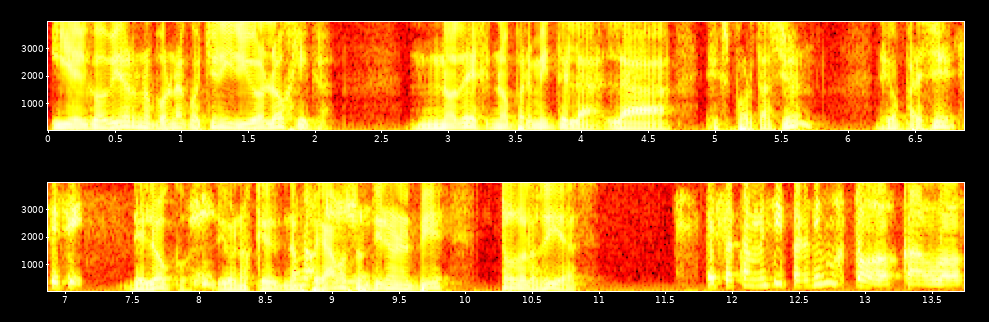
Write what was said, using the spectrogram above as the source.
y el gobierno, por una cuestión ideológica, no, no permite la, la exportación. Digo, parece sí, sí de locos. Digo, nos, que, nos pegamos un tiro en el pie todos los días. Exactamente, y perdimos todos, Carlos,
